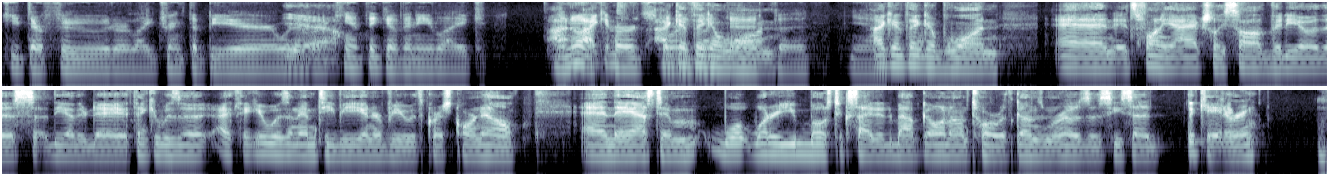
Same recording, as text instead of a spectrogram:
eat their food or like drink the beer or whatever. Yeah. I can't think of any like. I- I know I I, have can- heard. I can think like of that, one. But, yeah, I can think of one, and it's funny. I actually saw a video of this the other day. I think it was a I think it was an MTV interview with Chris Cornell, and they asked him, "What what are you most excited about going on tour with Guns N' Roses?" He said, "The catering."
